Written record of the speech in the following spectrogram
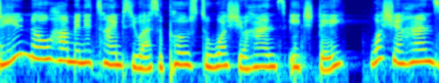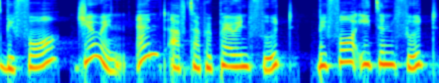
Do you know how many times you are supposed to wash your hands each day? Wash your hands before, during, and after preparing food, before eating food,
